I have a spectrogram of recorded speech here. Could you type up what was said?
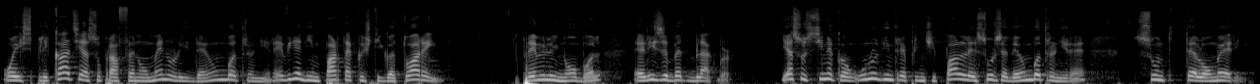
O explicație asupra fenomenului de îmbătrânire vine din partea câștigătoarei premiului Nobel, Elizabeth Blackburn. Ea susține că unul dintre principalele surse de îmbătrânire sunt telomerii.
